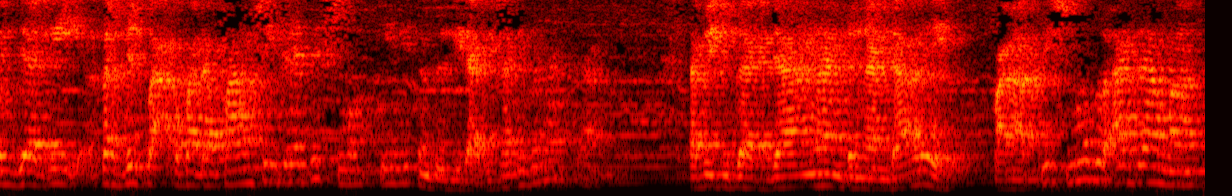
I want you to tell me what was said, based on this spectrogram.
menjadi terjebak kepada paham sinkretisme. Ini tentu tidak bisa dibenarkan. Tapi juga jangan dengan dalih fanatisme beragama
